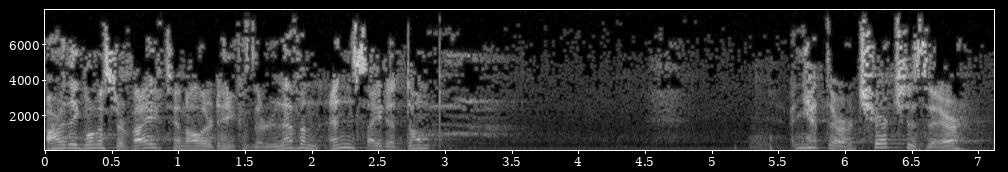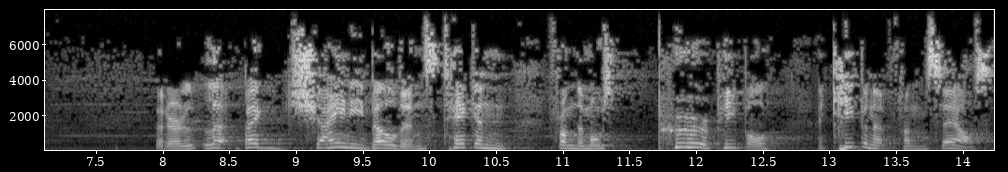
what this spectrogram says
are they going to survive to another day? Because they're living inside a dump. And yet there are churches there that are big, shiny buildings taken from the most poor people and keeping it for themselves.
